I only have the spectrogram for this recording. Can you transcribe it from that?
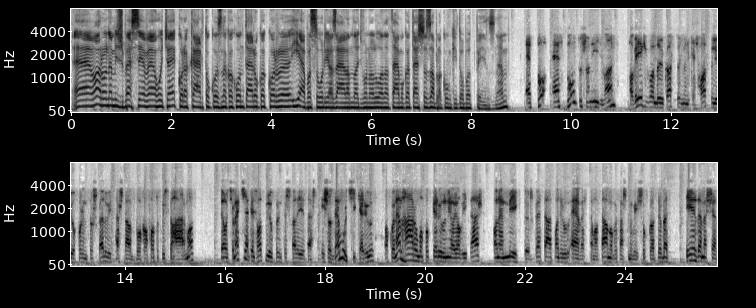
E, arról nem is beszélve, hogyha ekkora kárt okoznak a kontárok, akkor e, hiába szórja az állam nagyvonalúan a támogatást az ablakon kidobott pénz, nem? Ez, ez pontosan így van, ha végig gondoljuk azt, hogy mondjuk egy 6 millió forintos felújításnál kaphatok vissza hármat, de hogyha megcsinálják egy 6 millió forintos felújítást, és az nem úgy sikerül, akkor nem háromba fog kerülni a javítás, hanem még többet, tehát magyarul elvesztem a támogatást, meg is sokkal többet. Érdemesebb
